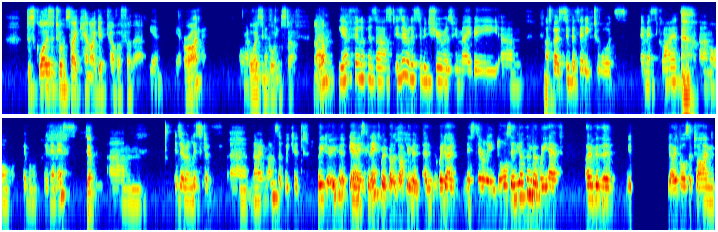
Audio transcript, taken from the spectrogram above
Disclose it to them and say, can I get cover for that? Yeah, yeah, All right. All right, Always fantastic. important stuff. Another one. Um, yeah, Philip has asked, is there a list of insurers who may be, um, I suppose, sympathetic towards MS clients um, or people with MS? Yep. Um, is there a list of uh, known ones that we could? We do at Yeah. MS Connect. We've got a document, and we don't necessarily endorse any of them, but we have over the you know course of time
